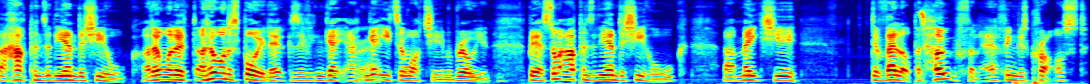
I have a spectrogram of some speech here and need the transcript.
that happens at the end of She-Hulk. I don't want to. I don't want to spoil it because if you can get, I can get you to watch it. It'd be brilliant. But yeah, something happens at the end of She-Hulk that makes you develop, and hopefully, fingers crossed,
